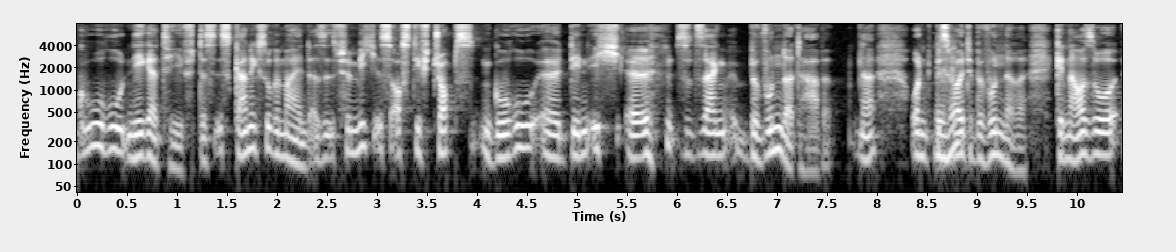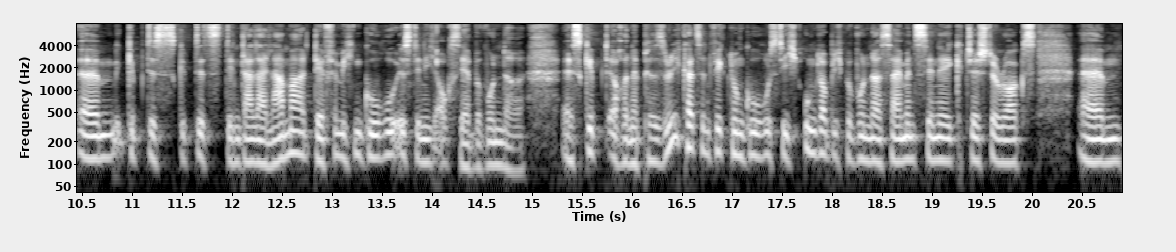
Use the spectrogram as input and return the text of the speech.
Guru negativ. Das ist gar nicht so gemeint. Also für mich ist auch Steve Jobs ein Guru, äh, den ich äh, sozusagen bewundert habe ne? und bis mhm. heute bewundere. Genauso ähm, gibt, es, gibt es den Dalai Lama, der für mich ein Guru ist, den ich auch sehr bewundere. Es gibt auch in der Persönlichkeitsentwicklung Gurus, die ich unglaublich bewundere, Simon Sinek, the Rocks. Ähm,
